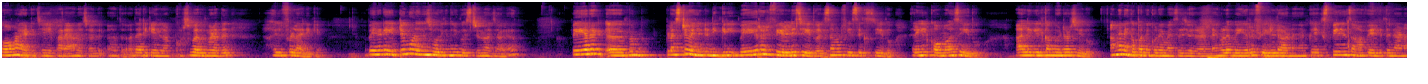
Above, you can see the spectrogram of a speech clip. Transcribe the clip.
കോമൺ ആയിട്ട് ചെയ്യ പറയാമെന്ന് വെച്ചാൽ അത് അതായിരിക്കും എല്ലാം കുറച്ച് പേർക്കും അത് ഹെൽപ്ഫുൾ ആയിരിക്കും. അപ്പോൾ എന്നോട് ഏറ്റവും കൂടുതൽ ചോദിക്കുന്ന ഒരു ക്വസ്റ്റ്യൻ എന്ന് വെച്ചാൽ വേറെ ഇപ്പം പ്ലസ് ടു കഴിഞ്ഞിട്ട് ഡിഗ്രി വേറൊരു ഫീൽഡ് ചെയ്തു. എക്സാമ്പിൾ ഫിസിക്സ് ചെയ്തു അല്ലെങ്കിൽ കൊമേഴ്സ് ചെയ്തു അല്ലെങ്കിൽ കമ്പ്യൂട്ടർ ചെയ്തു. അങ്ങനെയൊക്കെ പറഞ്ഞ് കുറേ മെസ്സേജ് വരാറുണ്ട്. ഞങ്ങൾ വേറെ ഫീൽഡാണ് ഞങ്ങൾക്ക് എക്സ്പീരിയൻസ് ആ ഫീൽഡിൽ തന്നെയാണ്.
